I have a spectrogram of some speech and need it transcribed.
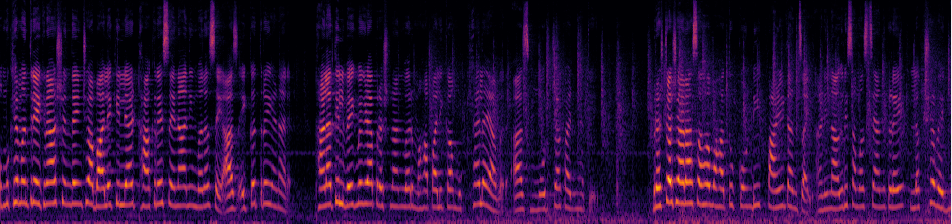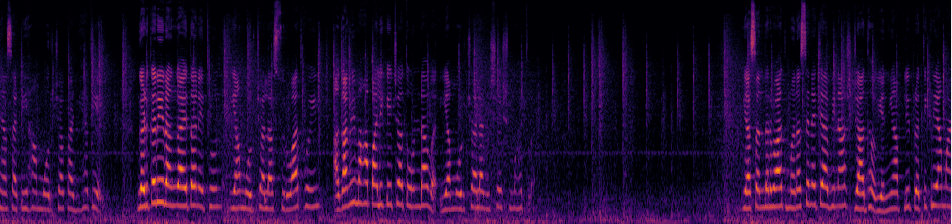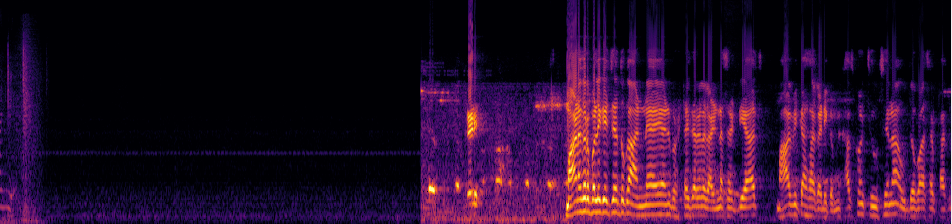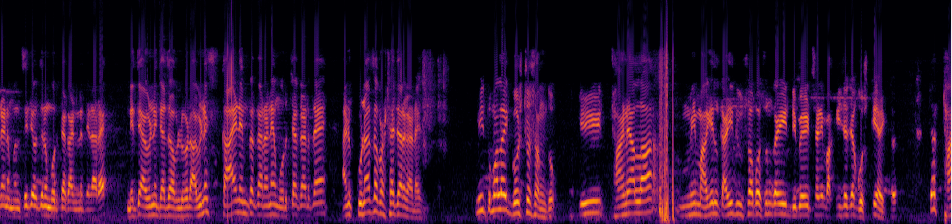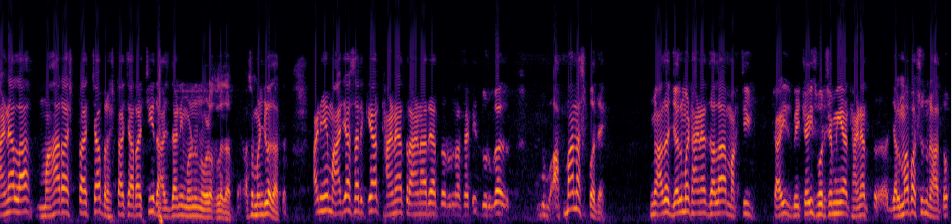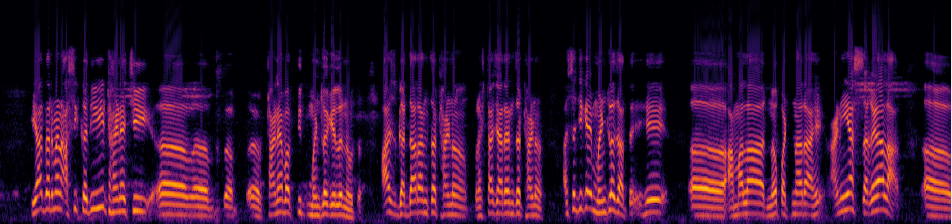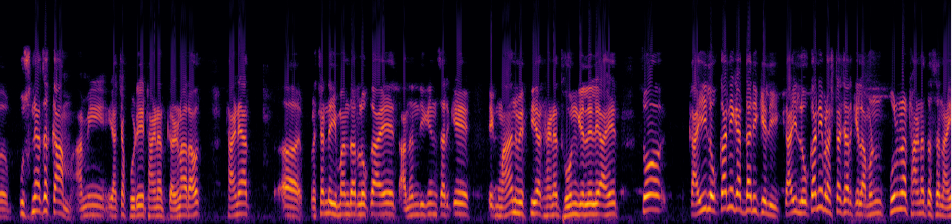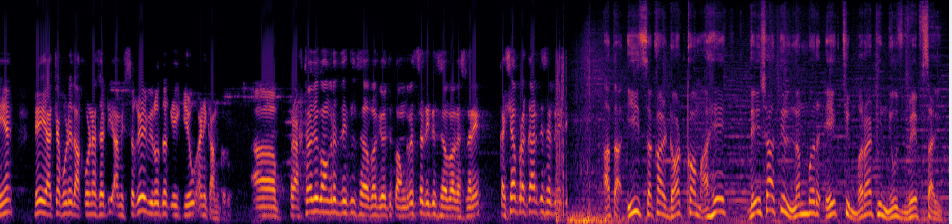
उपमुख्यमंत्री एकनाथ शिंदेंच्या बालेकिल्ल्यात ठाकरे सेना आणि मनसे आज एकत्र येणार आहे ठाण्यातील वेगवेगळ्या प्रश्नांवर महापालिका मुख्यालयावर आज मोर्चा काढण्यात येईल. भ्रष्टाचारासह वाहतूक कोंडी पाणी टंचाई आणि नागरी समस्यांकडे लक्ष वेधण्यासाठी हा मोर्चा काढण्यात येईल. गडकरी रंगायतन येथून या मोर्चाला सुरुवात होईल. आगामी महापालिकेच्या तोंडावर या मोर्चाला विशेष महत्त्व या संदर्भात मनसे नेते अविनाश जाधव यांनी आपली प्रतिक्रिया मांडली महानगरपालिकेच्या तुका अन्याय आणि भ्रष्टाचाराला गाडण्यासाठी आज महाविकास आघाडी कमी. खास करून शिवसेना उद्धव बाळासाहेब ठाकरे आणि मनसेच्या वतीनं मोर्चा काढण्यात येणार आहे. नेते अविनाश यादव आपल्याकडे अविनाश काय नेमकं कारण आहे? मोर्चा काढताय आणि कुणाचा भ्रष्टाचार काढायचा? मी तुम्हाला एक गोष्ट सांगतो की ठाण्याला मी मागील काही दिवसापासून काही डिबेट्स आणि बाकीच्या ज्या गोष्टी ऐकतो त्या ठाण्याला महाराष्ट्राच्या भ्रष्टाचाराची राजधानी म्हणून ओळखलं जातं असं म्हटलं जातं. आणि हे माझ्यासारख्या ठाण्यात राहणाऱ्या तरुणासाठी दुर्ग अपमानास्पद आहे. माझा जन्म ठाण्यात झाला मागची चाळीस बेचाळीस वर्ष मी या ठाण्यात जन्मापासून राहतो. या दरम्यान अशी कधीही ठाण्याची ठाण्याबाबतीत म्हटलं गेलं नव्हतं. आज गद्दारांचं ठाणं भ्रष्टाचाऱ्यांचं ठाणं असं जे काही म्हटलं जातं हे आम्हाला न पटणारं आहे. आणि या सगळ्याला पुसण्याचं काम आम्ही याच्यापुढे ठाण्यात करणार आहोत. ठाण्यात प्रचंड इमानदार लोक आहेत. आनंदीगेंसारखे एक महान व्यक्ती या ठाण्यात होऊन गेलेले आहेत. सो काही लोकांनी गद्दारी केली काही लोकांनी भ्रष्टाचार केला म्हणून पूर्ण ठाणं तसं नाही आहे हे याच्यापुढे दाखवण्यासाठी आम्ही सगळे विरोधक एक येऊ आणि काम करू. राष्ट्रवादी काँग्रेस देखील सहभागी होते काँग्रेसचा देखील सहभाग असणार आहे. कशा प्रकारचे सगळे आता ई सकाळ डॉट कॉम आहे देशातील नंबर एक ची मराठी न्यूज वेबसाईट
